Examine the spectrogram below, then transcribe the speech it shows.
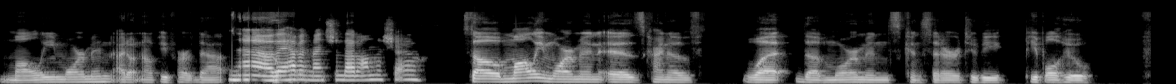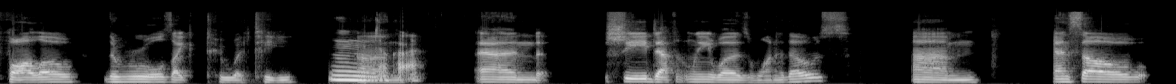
Molly Mormon. I don't know if you've heard that. No, they haven't mentioned that on the show. So Molly Mormon is kind of what the Mormons consider to be people who follow the rules like to a T. Mm, Um, okay. And she definitely was one of those. Um and so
